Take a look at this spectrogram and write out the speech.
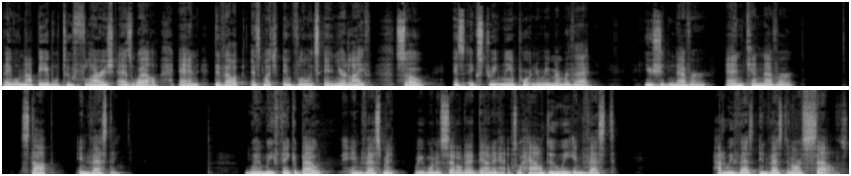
they will not be able to flourish as well and develop as much influence in your life. So it's extremely important to remember that you should never and can never stop investing. When we think about investment. We want to settle that down. And how, so, how do we invest? How do we invest, invest in ourselves?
